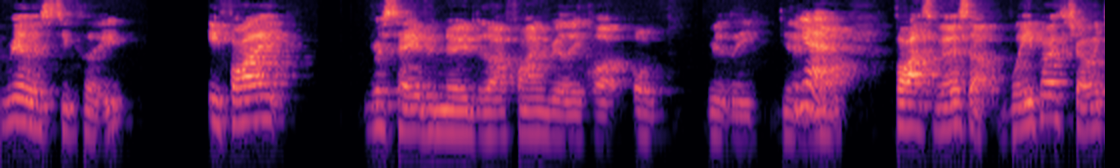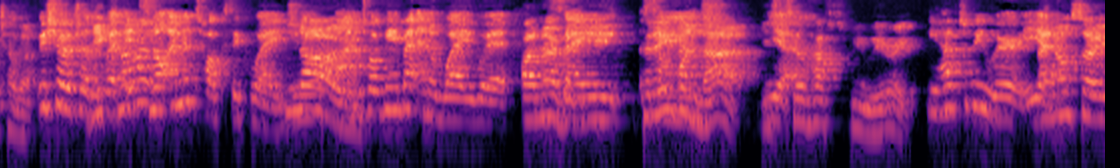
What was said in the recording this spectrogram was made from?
realistically, if I receive a nude that I find really hot or really, you know, Yeah. not, vice versa, we both show each other. we show each other, you but it's not in a toxic way. Do you know No. what I'm talking about? In a way where I know, but, you, but even that, you yeah. still have to be wary. you have to be wary. Yeah. And also,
